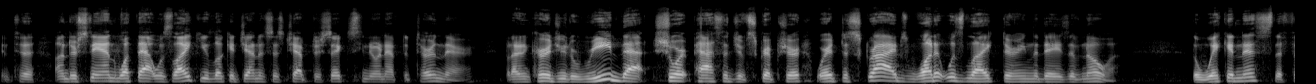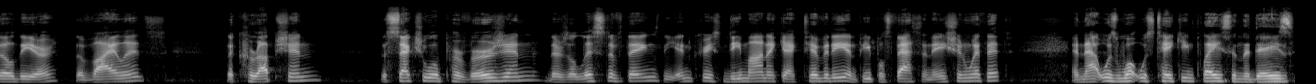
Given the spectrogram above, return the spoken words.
And to understand what that was like, you look at Genesis chapter 6, you don't have to turn there. But I'd encourage you to read that short passage of Scripture where it describes what it was like during the days of Noah the wickedness that filled the earth, the violence, the corruption, the sexual perversion. There's a list of things, the increased demonic activity and people's fascination with it. And that was what was taking place in the days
